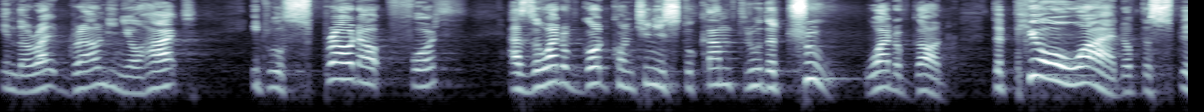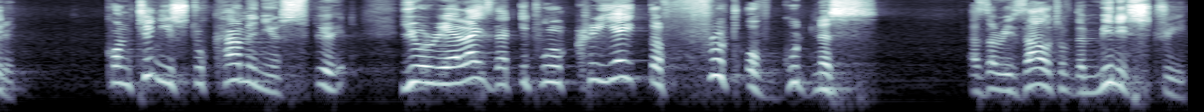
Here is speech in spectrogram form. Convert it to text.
in the right ground in your heart, it will sprout out forth as the word of God continues to come through the true word of God, the pure word of the Spirit continues to come in your spirit. You realize that it will create the fruit of goodness as a result of the ministry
